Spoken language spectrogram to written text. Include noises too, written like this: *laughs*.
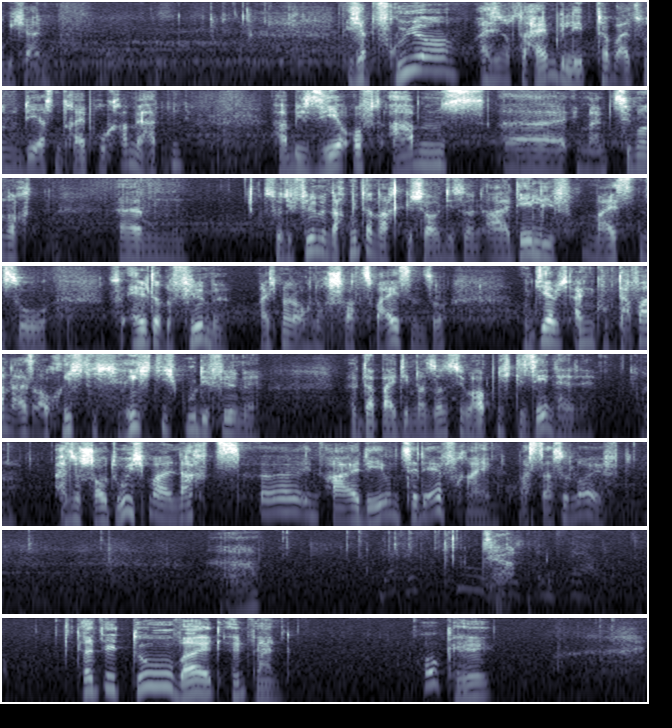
gucke ich an. Ich habe früher, als ich noch daheim gelebt habe, als wir nur die ersten drei Programme hatten, habe ich sehr oft abends äh, in meinem Zimmer noch ähm, so die Filme nach Mitternacht geschaut, die so in ARD lief, meistens so, so ältere Filme, manchmal auch noch schwarz-weiß und so. Und die habe ich angeguckt. Da waren also auch richtig, richtig gute Filme äh, dabei, die man sonst überhaupt nicht gesehen hätte. Also schaut ruhig mal nachts äh, in ARD und ZDF rein, was da so läuft. Ja. Tja. Das ist zu weit entfernt. Okay.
